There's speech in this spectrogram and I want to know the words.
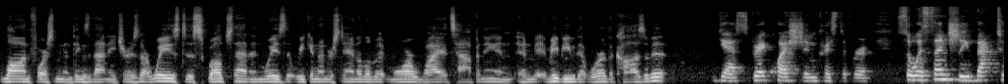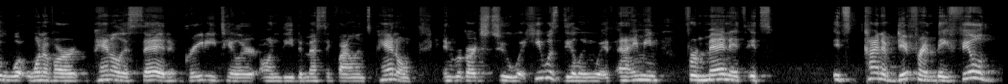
law enforcement and things of that nature? Is there ways to squelch that and ways that we can understand a little bit more why it's happening and, and maybe that we're the cause of it? Yes, great question, Christopher. So essentially, back to what one of our panelists said, Grady Taylor, on the domestic violence panel, in regards to what he was dealing with. And I mean, for men, it's it's it's kind of different. They feel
